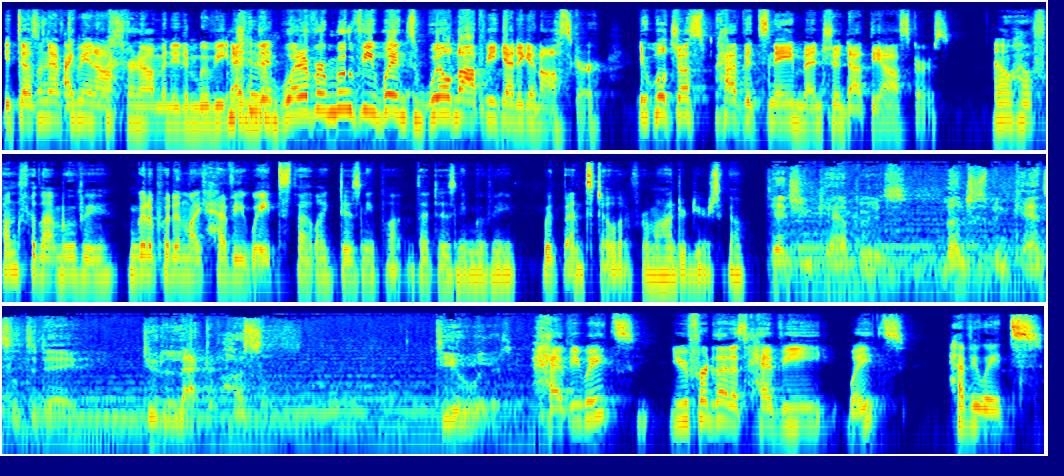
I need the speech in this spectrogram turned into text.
it doesn't have to be an Oscar nominated movie. And then whatever movie wins will not be getting an Oscar. It will just have its name mentioned at the Oscars. Oh, how fun for that movie! I'm gonna put in like heavyweights that like Disney that Disney movie with Ben Stiller from hundred years ago. Attention campers, lunch has been canceled today due to lack of hustle. Deal with it. Heavyweights? You refer to that as heavy weights? Heavyweights.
